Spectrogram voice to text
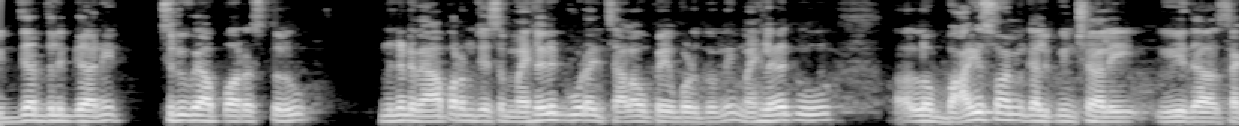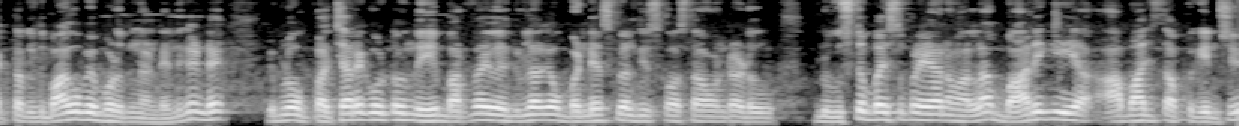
విద్యార్థులకు కానీ చిరు వ్యాపారస్తులు ఎందుకంటే వ్యాపారం చేసే మహిళలకు కూడా ఇది చాలా ఉపయోగపడుతుంది. మహిళలకు లో భాగస్వామ్యం కల్పించాలి వివిధ సెక్టర్ ఇది బాగా ఉపయోగపడుతుందండి. ఎందుకంటే ఇప్పుడు ఒక ప్రచార కొట్టు ఉంది భర్త రెగ్యులర్గా బండి వేసుకొని తీసుకొస్తా ఉంటాడు. ఇప్పుడు ఉచిత బస్సు ప్రయాణం వల్ల భార్యకి ఆ బాధ్యత అప్పగించి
